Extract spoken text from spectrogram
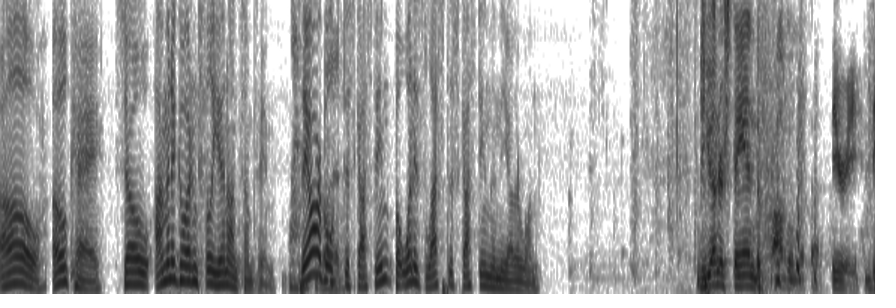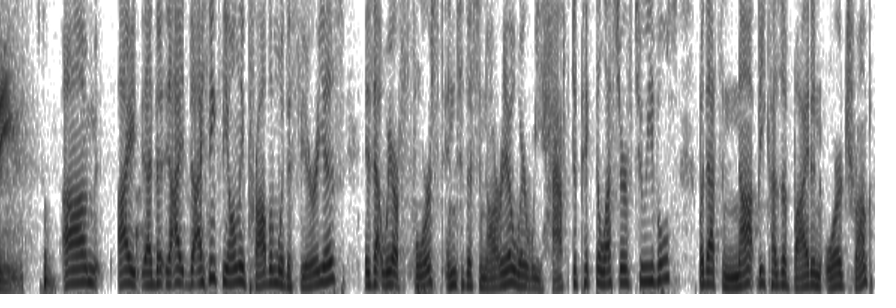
Oh, okay. So I'm gonna go ahead and fill you in on something. They are both ahead. disgusting, but one is less disgusting than the other one. Do you understand the problem with that theory, Dean? Um, I, I, I, I think the only problem with the theory is is that we are forced into the scenario where we have to pick the lesser of two evils, but that's not because of Biden or Trump.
